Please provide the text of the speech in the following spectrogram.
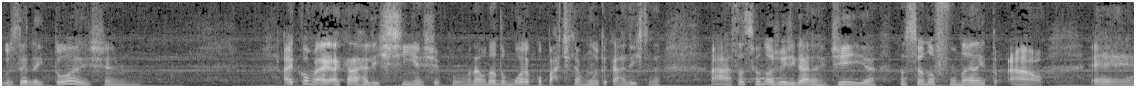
os eleitores... Aí como é aquelas listinhas, tipo, né, o Nando Moura compartilha muito aquelas listas, né? Ah, sancionou juiz de garantia, sancionou fundo eleitoral, é,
